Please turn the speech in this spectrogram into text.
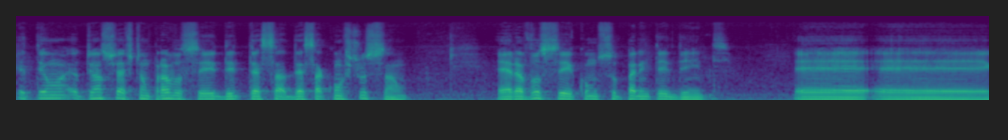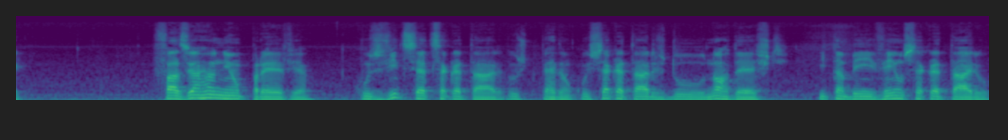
Eu tenho uma, eu tenho uma sugestão para você dentro dessa, dessa construção. Era você, como superintendente, é, é, fazer uma reunião prévia com os 27 secretários, os, perdão, com os secretários do Nordeste e também vem o secretário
